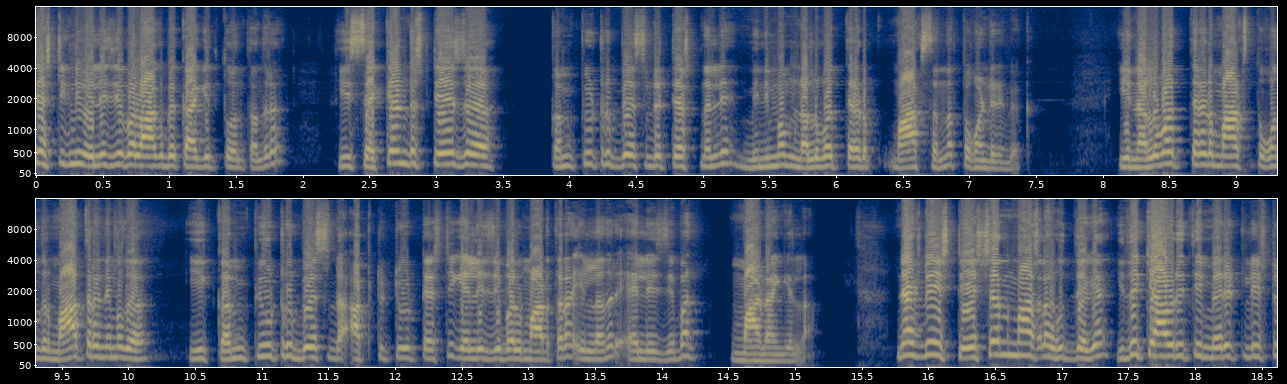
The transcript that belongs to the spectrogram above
ಟೆಸ್ಟಿಗೆ ನೀವು ಎಲಿಜಿಬಲ್ ಆಗಬೇಕಾಗಿತ್ತು ಅಂತಂದ್ರೆ ಈ ಸೆಕೆಂಡ್ ಸ್ಟೇಜ್ ಕಂಪ್ಯೂಟರ್ ಬೇಸ್ಡ್ ಟೆಸ್ಟ್ನಲ್ಲಿ ಮಿನಿಮಮ್ ನಲವತ್ತೆರಡು ಮಾರ್ಕ್ಸನ್ನು ತೊಗೊಂಡಿರ್ಬೇಕು. ಈ ನಲವತ್ತೆರಡು ಮಾರ್ಕ್ಸ್ ತೊಗೊಂಡ್ರೆ ಮಾತ್ರ ನಿಮಗೆ ಈ ಕಂಪ್ಯೂಟರ್ ಬೇಸ್ಡ್ ಅಪ್ಟಿಟ್ಯೂಡ್ ಟೆಸ್ಟಿಗೆ ಎಲಿಜಿಬಲ್ ಮಾಡ್ತಾರೆ? ಇಲ್ಲಾಂದ್ರೆ ಎಲಿಜಿಬಲ್ ಮಾಡಂಗಿಲ್ಲ. ನೆಕ್ಸ್ಟ್ ಈ ಸ್ಟೇಷನ್ ಮಾಸ್ಟರ್ ಹುದ್ದೆಗೆ ಇದಕ್ಕೆ ಯಾವ ರೀತಿ ಮೆರಿಟ್ ಲಿಸ್ಟ್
